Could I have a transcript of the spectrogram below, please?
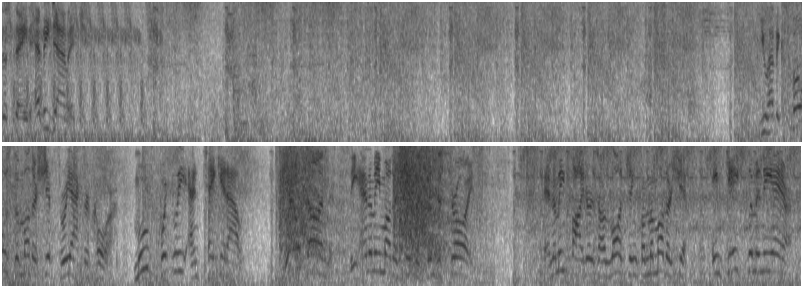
Sustained heavy damage. You have exposed the mothership's reactor core. Move quickly and take it out. Well done! The enemy mothership has been destroyed. Enemy fighters are launching from the mothership. Engage them in the air.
